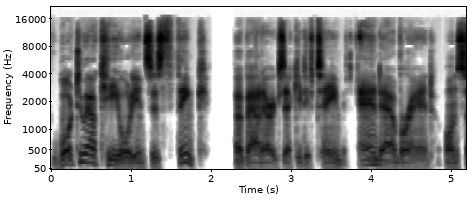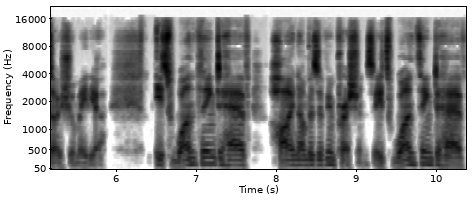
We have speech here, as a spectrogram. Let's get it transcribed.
What do our key audiences think about our executive team and our brand on social media. It's one thing to have high numbers of impressions. It's one thing to have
